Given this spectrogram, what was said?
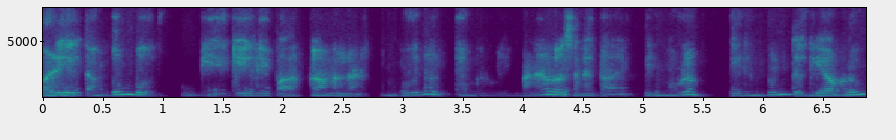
வழியில் தங்கும் போது பூமியை கீழே பார்க்காமல் நடக்கும் போது எங்களுடைய மனவசன காயத்தின் மூலம் தெரிந்தும் தெரியாமலும்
